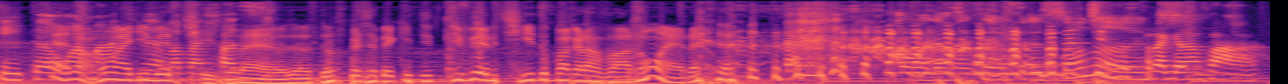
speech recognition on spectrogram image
Então, É, a não, máquina não é ela vai divertido, fazer. né? Eu devo perceber que divertido pra gravar não é, né? Olha, mas é impressionante. para gravar.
